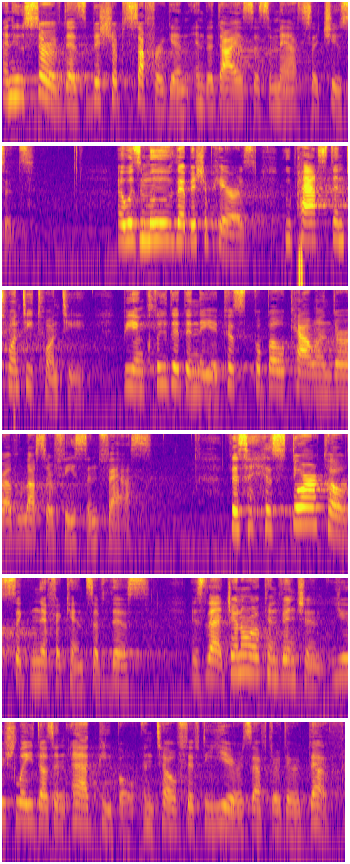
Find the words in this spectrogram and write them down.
and who served as bishop suffragan in the Diocese of Massachusetts. It was moved that Bishop Harris, who passed in 2020, be included in the Episcopal calendar of lesser feasts and fasts. The historical significance of this is that General Convention usually doesn't add people until 50 years after their death.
